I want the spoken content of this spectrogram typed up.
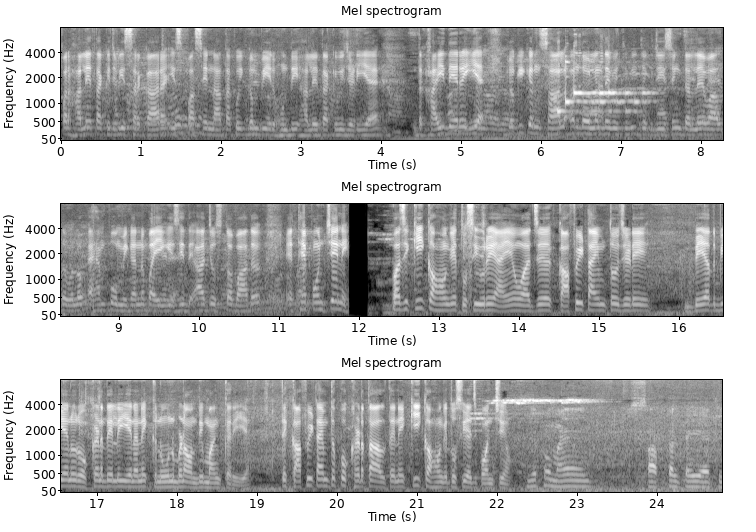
ਪਰ ਹਾਲੇ ਤੱਕ ਜਿਹੜੀ ਸਰਕਾਰ ਹੈ, ਇਸ ਪਾਸੇ ਨਾ ਤਾਂ ਕੋਈ ਗੰਭੀਰ ਹੁੰਦੀ, ਹਾਲੇ ਤੱਕ ਵੀ ਜਿਹੜੀ ਹੈ ਦਿਖਾਈ ਦੇ ਰਹੀ ਹੈ ਕਿਉਂਕਿ ਕਿਸਾਨ ਅੰਦੋਲਨ ਦੇ ਵਿੱਚ ਵੀ ਜਗਜੀਤ ਸਿੰਘ ਡੱਲੇਵਾਲ ਦੇ ਵੱਲੋਂ ਅਹਿਮ ਭੂਮਿਕਾ ਨਿਭਾਈ ਗਈ ਸੀ ਤੇ ਅੱਜ ਉਸ ਤੋਂ ਬਾਅਦ ਇੱਥੇ ਪਹੁੰਚੇ ਨੇ। ਭਾਜੀ ਕੀ ਕਹੋਗੇ ਤੁਸੀਂ ਉਰੇ ਆਏ ਹੋ? ਅੱਜ ਕਾਫੀ ਟਾਈਮ ਤੋਂ ਜਿਹੜੇ ਬੇਅਦਬੀਆਂ ਨੂੰ ਰੋਕਣ ਦੇ ਲਈ ਇਹਨਾਂ ਨੇ ਕਾਨੂੰਨ ਬਣਾਉਣ ਦੀ ਮੰਗ ਕਰੀ ਹੈ ਤੇ ਕਾਫੀ ਟਾਈਮ ਤੋਂ ਭੁੱਖ ਹੜਤਾਲ ਤੇ ਨੇ। ਕੀ ਕਹੋਗੇ ਤੁਸੀਂ ਅੱਜ ਪਹੁੰਚੇ ਹੋ? ਦੇਖੋ ਮੈਂ ਸਾਫ਼ ਗੱਲ ਤਾਂ ਇਹ ਹੈ ਕਿ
